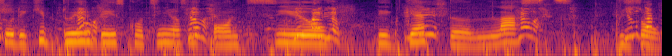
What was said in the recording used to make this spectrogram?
So they keep doing this continuously until they get the last result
